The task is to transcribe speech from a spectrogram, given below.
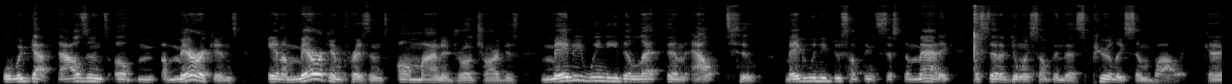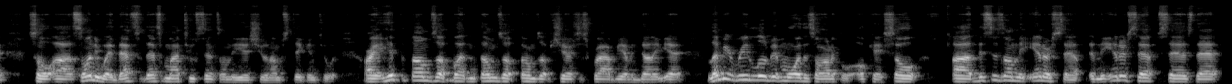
when we've got thousands of Americans in American prisons on minor drug charges. Maybe we need to let them out too. Maybe we need to do something systematic instead of doing something that's purely symbolic. Okay. So uh, so anyway, that's that's my two cents on the issue, and I'm sticking to it. All right, hit the thumbs up button, thumbs up, thumbs up, share, subscribe if you haven't done it yet. Let me read a little bit more of this article. Okay, so uh, this is on the Intercept, and the Intercept says that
